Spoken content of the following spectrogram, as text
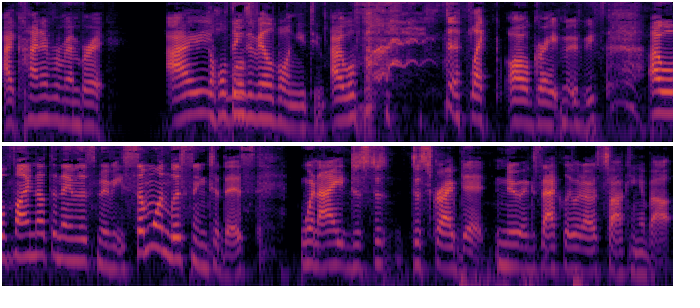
I kind of remember it. I The whole thing's available on YouTube. I will find like all great movies. I will find out the name of this movie. Someone listening to this when I just, des- described it knew exactly what I was talking about.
